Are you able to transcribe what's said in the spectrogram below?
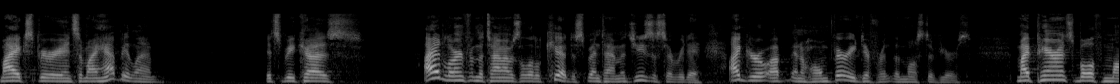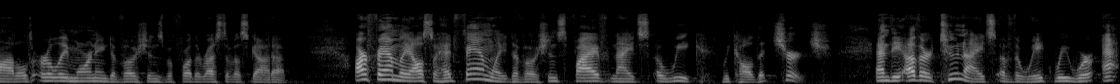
my experience and my happy lamp? It's because I had learned from the time I was a little kid to spend time with Jesus every day. I grew up in a home very different than most of yours. My parents both modeled early morning devotions before the rest of us got up. Our family also had family devotions five nights a week. We called it church. And the other two nights of the week, we were at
